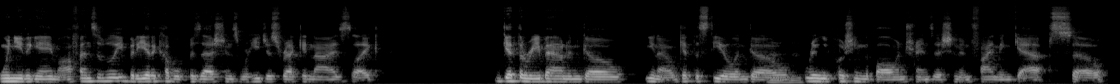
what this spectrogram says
win you the game offensively, but he had a couple possessions where he just recognized like get the rebound and go, you know, get the steal and go, mm-hmm. really pushing the ball in transition and finding gaps. So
